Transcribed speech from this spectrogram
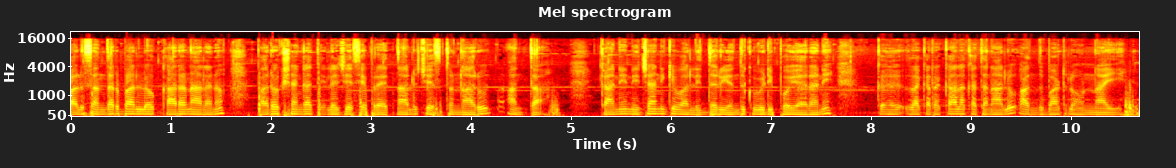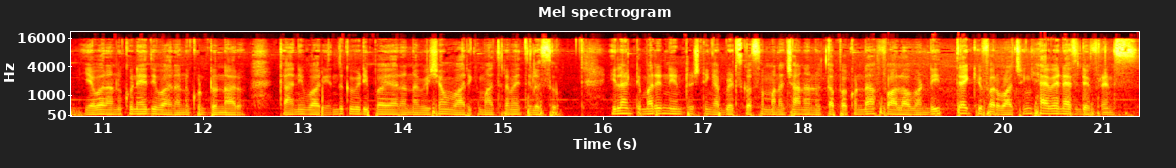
పలు సందర్భాల్లో కారణాలను పరోక్షంగా తెలియజేసే ప్రయత్నాలు చేస్తున్నారు అంతా. కానీ నిజానికి వాళ్ళిద్దరూ ఎందుకు విడిపోయారని రకరకాల కథనాలు అందుబాటులో ఉన్నాయి. ఎవరు అనుకునేది వారు అనుకుంటున్నారు. కానీ వారు ఎందుకు విడిపోయారన్న విషయం వారికి మాత్రమే తెలుసు. ఇలాంటి మరిన్ని ఇంట్రెస్టింగ్ అప్డేట్స్ కోసం మన ఛానల్ను తప్పకుండా ఫాలో అవ్వండి. Thank you for watching have a nice day friends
